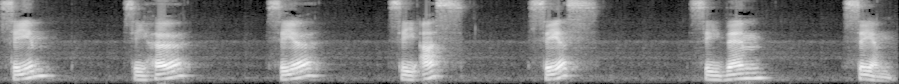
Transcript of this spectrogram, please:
see him, see her, see her, see us, see us, see them, see em.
